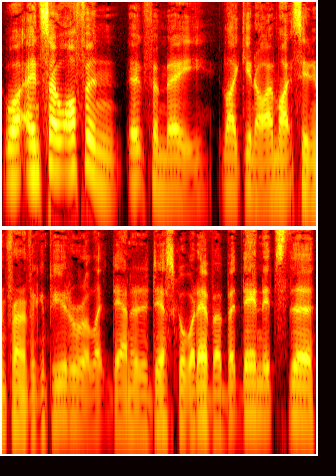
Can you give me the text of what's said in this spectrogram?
Well, and so often uh, for me, like you know, I might sit in front of a computer or like down at a desk or whatever, but then it's the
